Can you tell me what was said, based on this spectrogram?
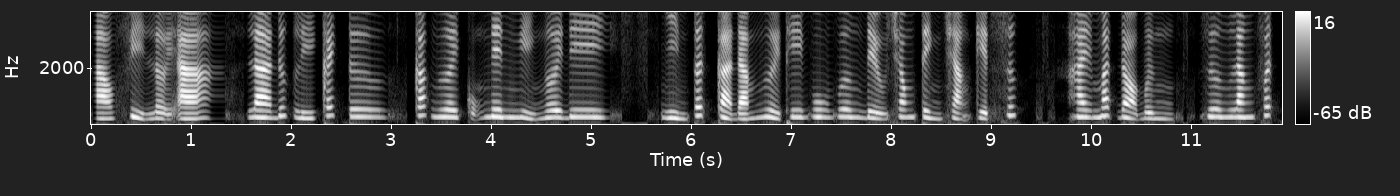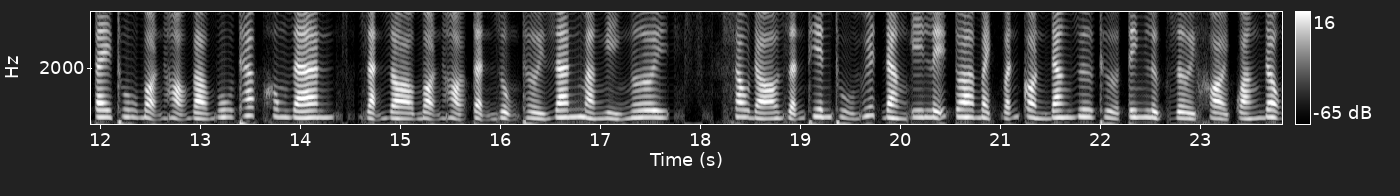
áo phỉ lợi á, la đức lý cách tư, các ngươi cũng nên nghỉ ngơi đi. Nhìn tất cả đám người thi vu vương đều trong tình trạng kiệt sức, hai mắt đỏ bừng, Dương Lăng phất tay thu bọn họ vào vu tháp không gian, dặn dò bọn họ tận dụng thời gian mà nghỉ ngơi. Sau đó dẫn thiên thủ huyết đằng y lễ toa bạch vẫn còn đang dư thừa tinh lực rời khỏi quáng động.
